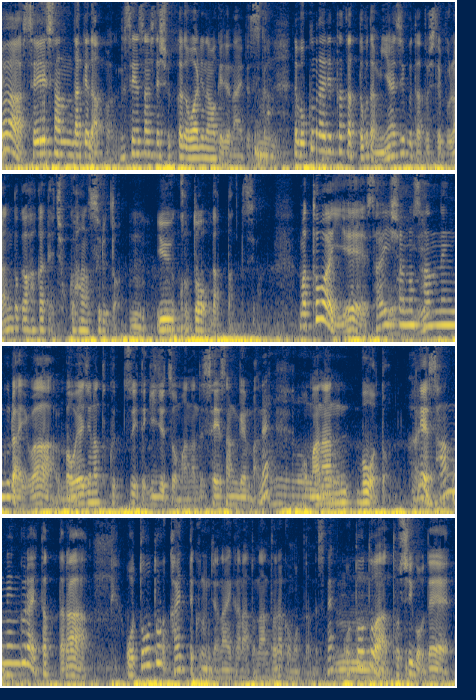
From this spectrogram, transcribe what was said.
は生産だけだ、生産して出荷で終わりなわけじゃないですか、うん。で僕がやりたかったことは宮地豚としてブランド化を図って直販するとうん。いうことだったんですよ、まあ、とはいえ最初の3年ぐらいはやっぱ親父のとくっついて技術を学んで生産現場ねうん。を学ぼうと、はい。で3年ぐらい経ったら弟が帰ってくるんじゃないかなとなんとなく思ったんですね。うん。弟は年子で、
